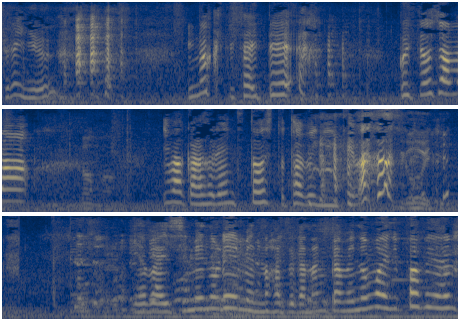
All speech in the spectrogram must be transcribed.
それ言う？猪口最低ごちそうさま。今からフレンチトースト食べに行きます。すごいやばい締めの冷麺のはずがなんか目の前にパフェある。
